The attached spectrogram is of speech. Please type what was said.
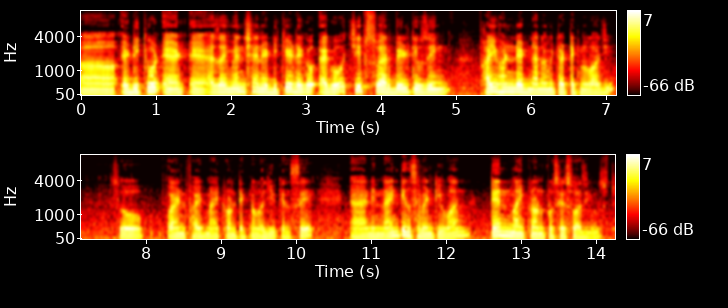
uh, a decade and uh, as I mentioned a decade ago, ago chips were built using 500 nanometer technology. So, 0.5 micron technology you can say and in 1971 10 micron process was used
